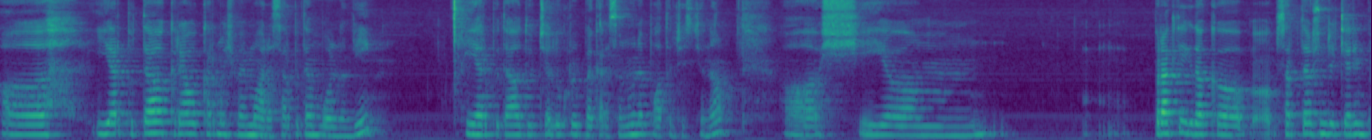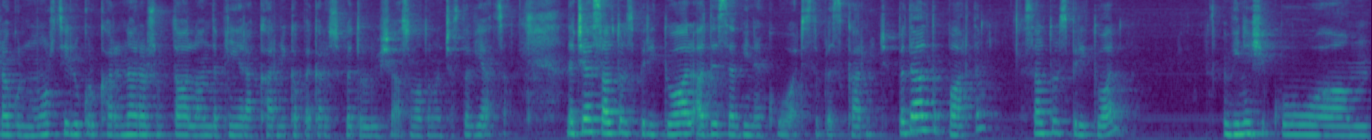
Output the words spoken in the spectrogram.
uh, i-ar putea crea o karmă și mai mare, s-ar putea îmbolnăvi, i-ar putea aduce lucruri pe care să nu le poată gestiona uh, și um, practic dacă uh, s-ar putea ajunge chiar în pragul morții, lucru care n-ar ajuta la îndeplinirea karmică pe care sufletul lui și-a asumat-o în această viață. De aceea saltul spiritual adesea vine cu aceste plăți karmice. Pe de altă parte, saltul spiritual vine și cu um,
